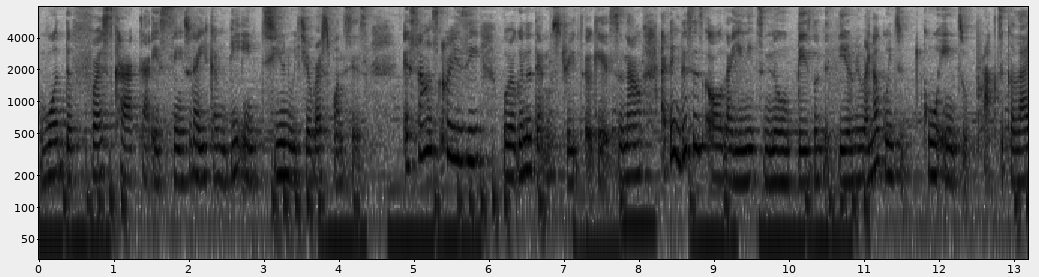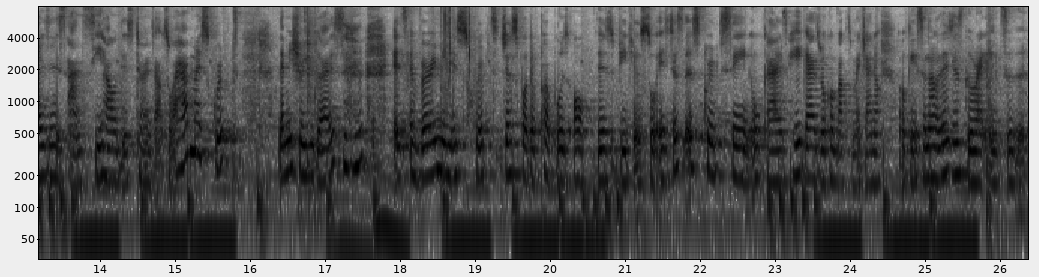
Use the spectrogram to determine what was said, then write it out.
what the first character is saying so that you can be in tune with your responses it sounds crazy but we're going to demonstrate. Okay so now i think this is all that you need to know based on the theory. We're not going to go into practicalizing this and see how this turns out. So i have my script. Let me show you guys. It's a very mini script just for the purpose of this video. So it's just a script saying oh guys hey guys welcome back to my channel. Okay so now let's just go right into the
